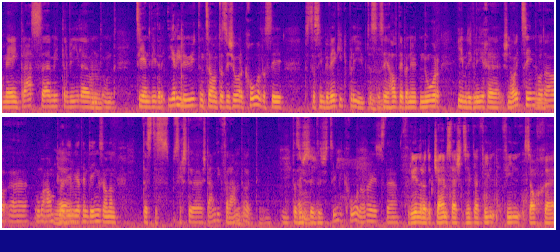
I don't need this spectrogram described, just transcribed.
mehr Interesse mittlerweile und, und ziehen wieder ihre Leute und so. Und das ist schon cool, dass, sie, dass das in Bewegung bleibt. Dass das halt eben nicht nur immer die gleichen Schnäuze sind, die da äh, rumhampeln irgendwie an dem Ding, sondern dass das sich st- ständig verändert. Und das, Ja, ist, das ist ziemlich cool, oder? Jetzt, äh, Früher oder Jam Sessions sind ja viele viel Sachen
